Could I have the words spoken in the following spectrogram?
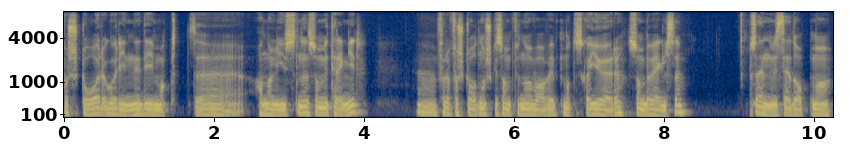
forstår og går inn i de maktanalysene som vi trenger eh, for å forstå det norske samfunnet og hva vi på en måte skal gjøre som bevegelse, så ender vi stedet opp med å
